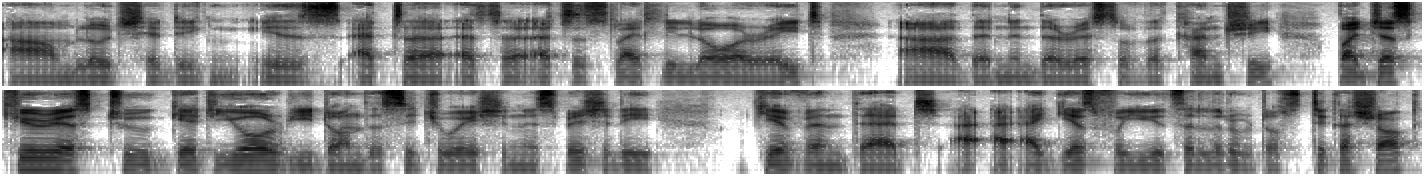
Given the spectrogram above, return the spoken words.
um, load shedding is at a, at a, at a slightly lower rate uh, than in the rest of the country. But just curious to get your read on the situation, especially given that I, I guess for you it's a little bit of sticker shock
